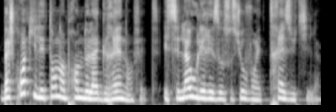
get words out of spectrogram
Bah, je crois qu'il est temps d'en prendre de la graine en fait. Et c'est là où les réseaux sociaux vont être très utiles.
